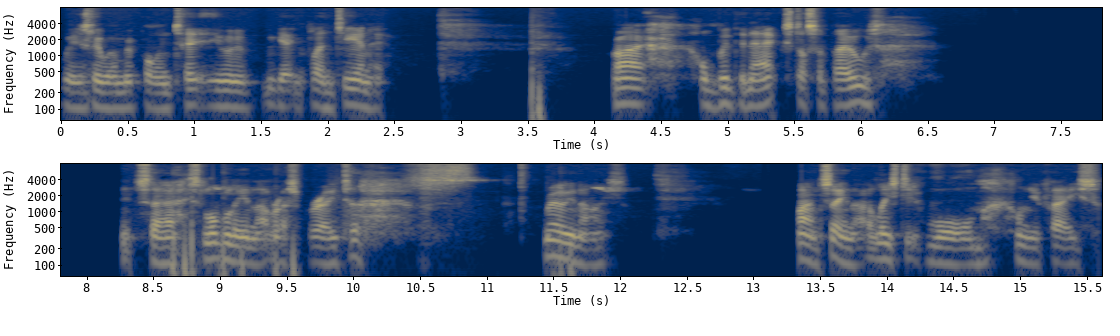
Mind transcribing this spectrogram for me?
obviously when we point it, we're getting plenty in it. Right, on with the next, I suppose. It's uh, it's lovely in that respirator, really nice. I'm saying that at least it's warm on your face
